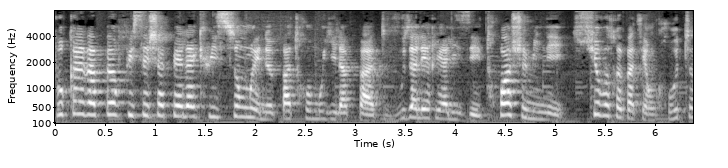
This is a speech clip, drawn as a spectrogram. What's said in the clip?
Pour que la vapeur puisse échapper à la cuisson et ne pas trop mouiller la pâte, vous allez réaliser trois cheminées sur votre pâté en croûte.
